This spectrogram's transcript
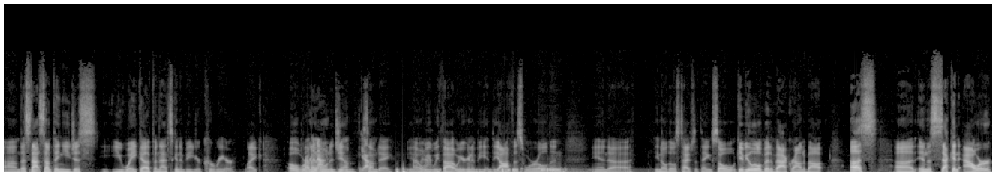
Um, that's not something you just you wake up and that's going to be your career. Like, oh, we're going to own a gym Yeah. someday. You know, Probably we, not. we thought we were going to be in the office world and and uh, you know those types of things. So we'll give you a little bit of background about us uh, in the second hour.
